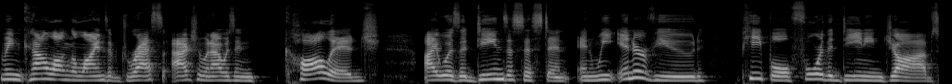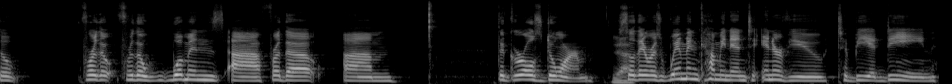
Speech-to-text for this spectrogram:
I mean, kind of along the lines of dress. Actually, when I was in college, I was a dean's assistant and we interviewed people for the deaning job. So for the for the woman's uh for the um the girls dorm. Yeah. So there was women coming in to interview to be a dean.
